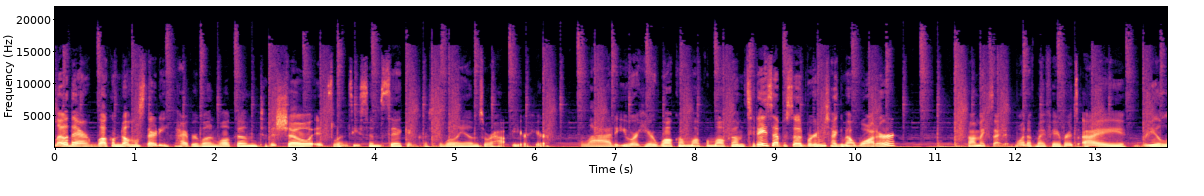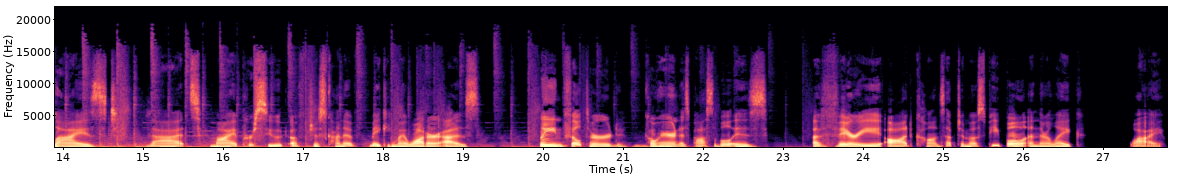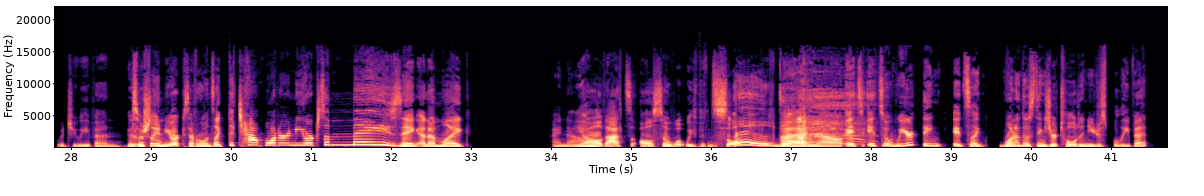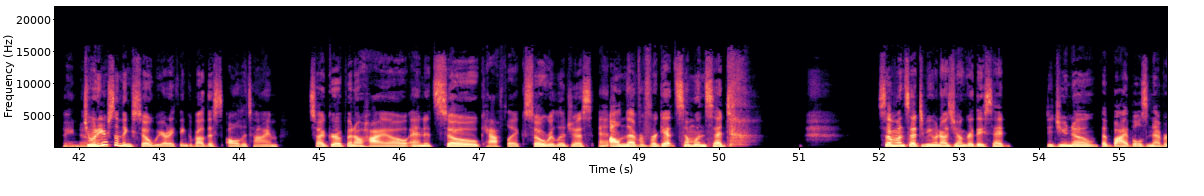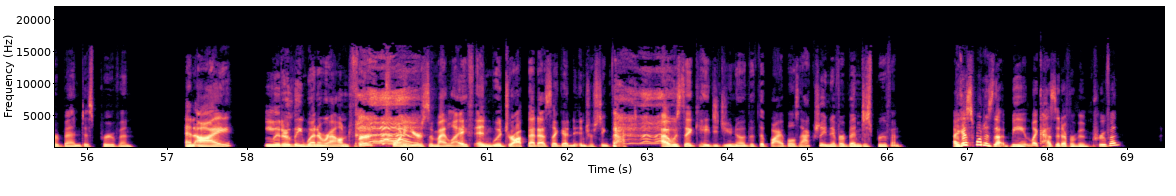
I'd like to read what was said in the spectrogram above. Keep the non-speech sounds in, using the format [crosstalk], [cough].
Hello there. Welcome to Almost 30. Hi, everyone. Welcome to the show. It's Lindsey Simcik and Krista Williams. We're happy you're here. Glad you are here. Welcome, welcome, welcome. Today's episode, we're going to be talking about water. So I'm excited. One of my favorites. I realized that my pursuit of just kind of making my water as clean, filtered, Mhm. coherent as possible is a very odd concept to most people. And they're like, why would you even? Especially in New York, because everyone's like, the tap water in New York's amazing. And I'm like, I know. yo, that's also what we've been sold. I know. [laughs] It's it's a weird thing. It's like one of those things you're told and you just believe it. I know. Do you want to hear something so weird? I think about this all the time. So I grew up in Ohio and it's so Catholic, so religious. And I'll never forget someone said [laughs] someone said to me when I was younger, they said, Did you know the Bible's never been disproven? And I literally went around [laughs] for 20 years of my life and would drop that as like an interesting fact. I was like, Hey, did you know that the Bible's actually never been disproven? I guess what does that mean? Like, has it ever been proven?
